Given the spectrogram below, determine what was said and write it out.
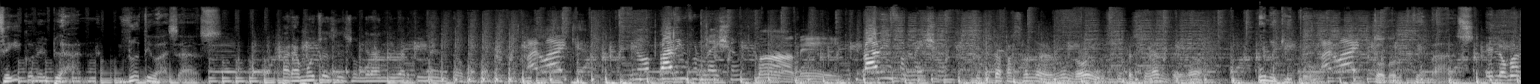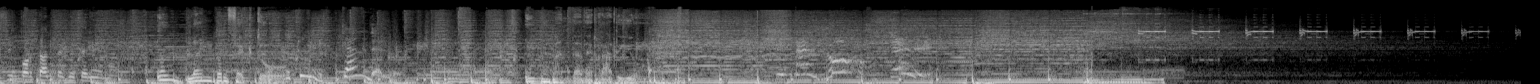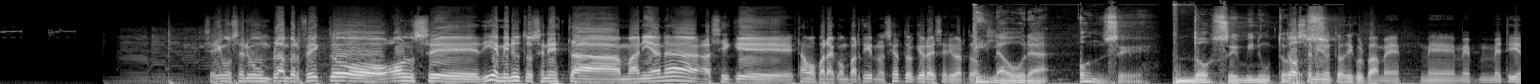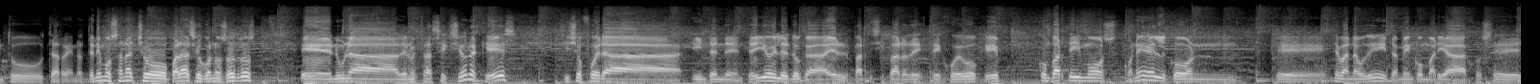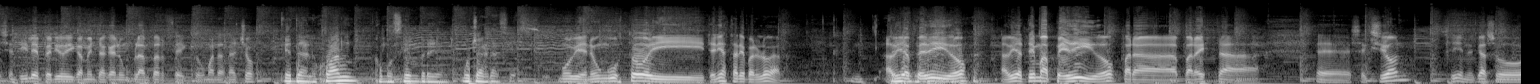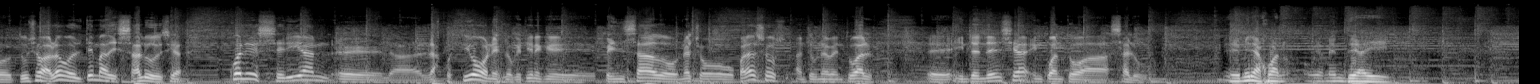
Seguí con el plan. No te vayas. Para muchos es un gran divertimento. No, bad information. Mami, Bad information. ¿qué está pasando en el mundo hoy? Es impresionante, ¿no? Un equipo. Todos los temas. Es lo más importante que tenemos. Un plan perfecto. Es un escándalo. Una banda de radio. Seguimos en un plan perfecto, 11, 10 minutos en esta mañana, así que estamos para compartir, ¿no es cierto? ¿Qué hora es, Heriberto? Es la hora 11. 12 minutos. 12 minutos, discúlpame, me, me metí en tu terreno. Tenemos a Nacho Palacio con nosotros en una de nuestras secciones que es Si yo fuera intendente. Y hoy le toca a él participar de este juego que compartimos con él, con eh, Esteban Naudini y también con María José Gentile periódicamente acá en Un Plan Perfecto. ¿Cómo andas, Nacho? ¿Qué tal, Juan? Como siempre, muchas gracias. Muy bien, un gusto y tenías tarea para el hogar. Había pedido, había tema pedido para, para esta eh, sección, ¿sí? en el caso tuyo, hablamos del tema de salud, decía, ¿cuáles serían eh, la- las cuestiones, lo que tiene que pensado Nacho Palacios ante una eventual eh, intendencia en cuanto a salud? Eh, mira, Juan, obviamente hay,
